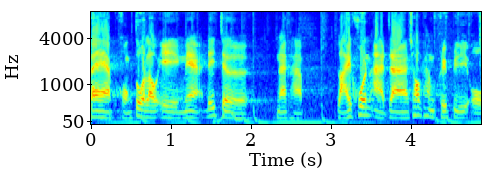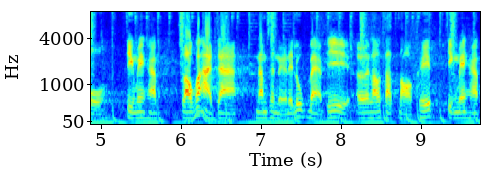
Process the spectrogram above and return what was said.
แบบของตัวเราเองเนี่ยได้เจอนะครับ หลายคนอาจจะชอบทำคลิปวิดีโอจริงไหมครับ เราก็อาจจะนำเสนอในรูปแบบที่เออเราตัดต่อคลิปจริงไหมครับ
